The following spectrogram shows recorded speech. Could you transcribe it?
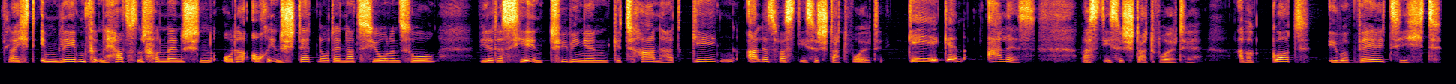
vielleicht im Leben von Herzen von Menschen oder auch in Städten oder in Nationen so, wie er das hier in Tübingen getan hat, gegen alles, was diese Stadt wollte. Gegen alles, was diese Stadt wollte. Aber Gott überwältigt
